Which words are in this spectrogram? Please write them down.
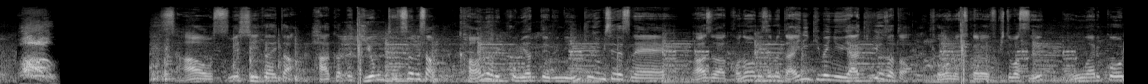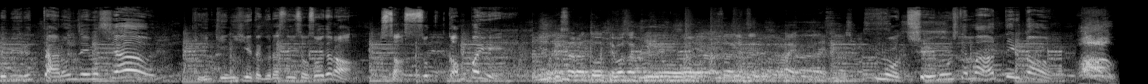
さあおすすめしていただいた博多祇園鉄鍋さん。かなり混み合っている人気のお店ですね。まずはこのお店の大人気メニュー焼き餃子と今日の疲れを吹き飛ばすノンアルコールビール頼んじゃいましょう。キンキンに冷えたグラスに注いだら早速乾杯ポテサラと手羽先をはいはいお願い。しますもう注文して待っていると。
